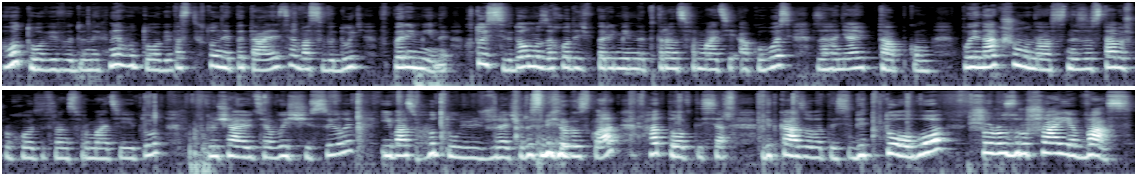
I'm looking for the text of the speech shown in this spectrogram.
Готові ви до них, не готові. Вас ніхто не питається, вас ведуть в переміни. Хтось свідомо заходить в переміни в трансформації, а когось заганяють тапком. По-інакшому нас не заставиш проходити трансформації. Тут включаються вищі сили і вас готують вже через мій розклад. Готовтеся відказуватись від того, що розрушає вас.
